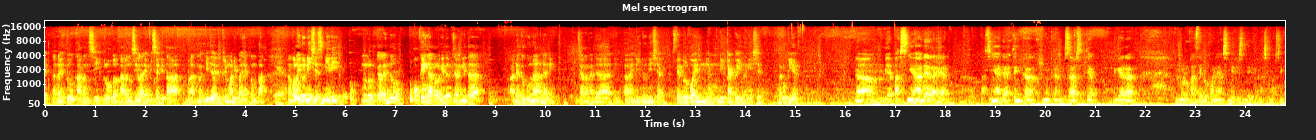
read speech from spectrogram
ya, karena itu currency, global currency lah yang bisa kita bisa diterima di banyak tempat. Iya. Nah kalau Indonesia sendiri, menurut kalian tuh oke nggak kalau kita misalkan kita ada kegunaan nggak nih, misalkan ada in- eh, di Indonesia stable coin yang di pack ke Indonesia rupiah? Um, ya pastinya ada lah ya. Uh, pastinya ada. I think uh, kemungkinan besar setiap negara memerlukan stablecoin yang sendiri-sendiri masing-masing.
